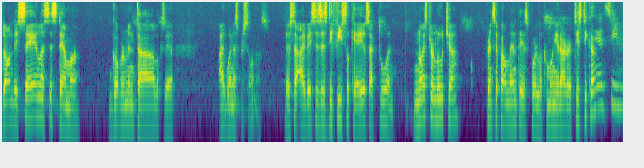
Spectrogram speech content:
donde sea en el sistema gubernamental, lo que sea, hay buenas personas. Está- hay veces es difícil que ellos actúen. Nuestra lucha principalmente es por la comunidad artística sí,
